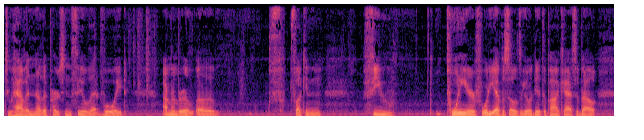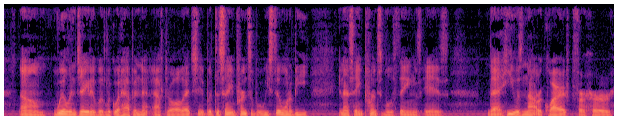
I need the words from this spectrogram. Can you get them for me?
to have another person fill that void. I remember a, f- fucking few 20 or 40 episodes ago did the podcast about um, Will and Jada, but look what happened after all that shit. But the same principle, we still want to be in that same principle of things is that he was not required for her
